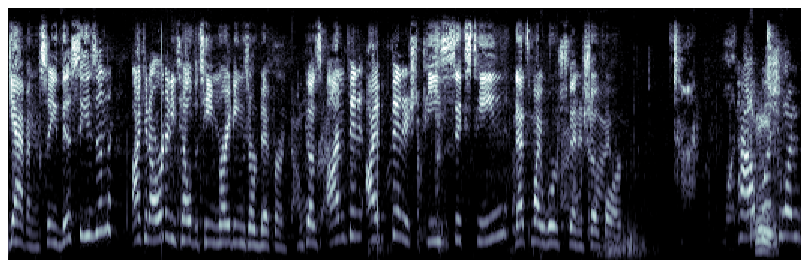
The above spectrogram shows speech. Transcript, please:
Gavin, see, this season, I can already tell the team ratings are different because I'm fin- I finished P16. That's my worst finish so far. Kyle Jeez. Busch won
